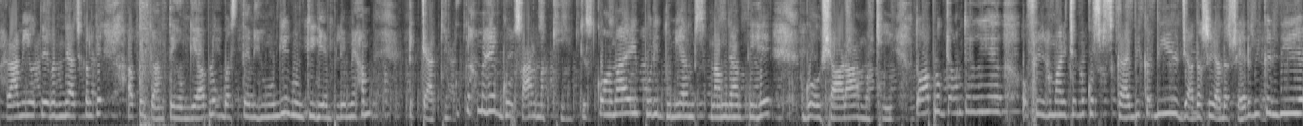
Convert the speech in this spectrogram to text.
हरामी होते हैं बंदे आजकल के। आप लोग जानते होंगे आप लोग बसते नहीं होंगे क्योंकि गेम प्ले में। हम टिक जाते हैं क्योंकि हम है गौशाल मक्खी जिसको हमारी पूरी दुनिया में नाम जानती है गौशाला मक्खी। तो आप लोग जानते होंगे और फिर हमारे चैनल को सब्सक्राइब भी कर दिए ज़्यादा से ज़्यादा शेयर भी कर दिए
